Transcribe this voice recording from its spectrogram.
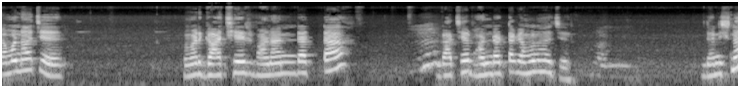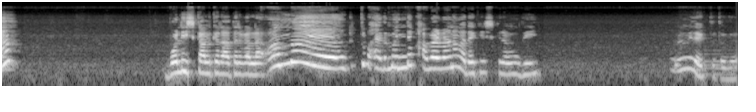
কেমন হয়েছে? আমার গাছের ভান্ডারটা গাছের ভান্ডারটা কেমন হয়েছে? জানিস না? বলিস কালকে রাতের বেলা, আম্মা, একটু ভালো মন্দ খাবার বানাবো, দেখিস কিরম দিই। আমি দেখতে তোকে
